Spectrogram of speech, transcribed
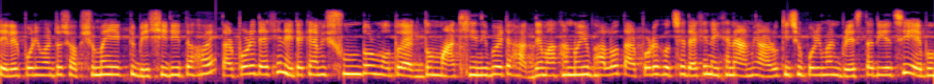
তেলের পরিমাণটা সবসময় একটু বেশি দিতে হয়। তারপরে দেখেন এটাকে আমি সুন্দর মতো একদম মাখিয়ে নিব, এটা হাত দিয়ে মাখানোই ভালো। তারপরে হচ্ছে দেখেন এখানে আমি আরও কিছু পরিমাণ ব্রেস্তা দিয়েছি এবং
